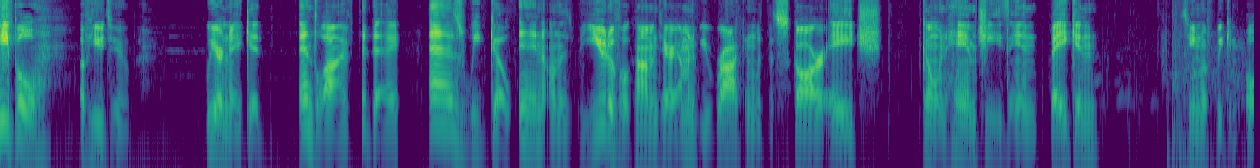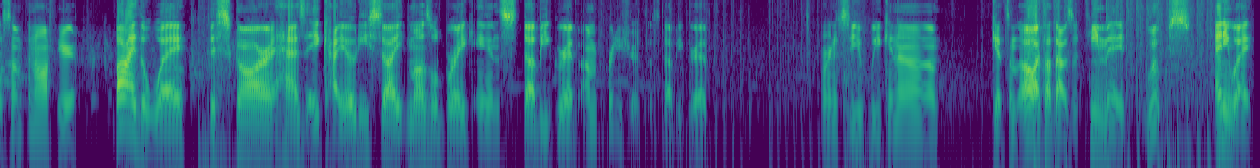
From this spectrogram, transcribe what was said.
People of YouTube, we are naked and live today as we go in on this beautiful commentary. I'm going to be rocking with the Scar H, going ham, cheese, and bacon. Seeing if we can pull something off here. By the way, this Scar has a coyote sight, muzzle brake, and stubby grip. I'm pretty sure it's a stubby grip. We're going to see if we can uh, get some... Oh, I thought that was a teammate. Whoops. Anyway,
